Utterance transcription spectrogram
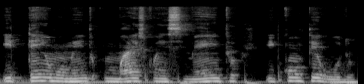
e tenha um momento com mais conhecimento e conteúdo.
